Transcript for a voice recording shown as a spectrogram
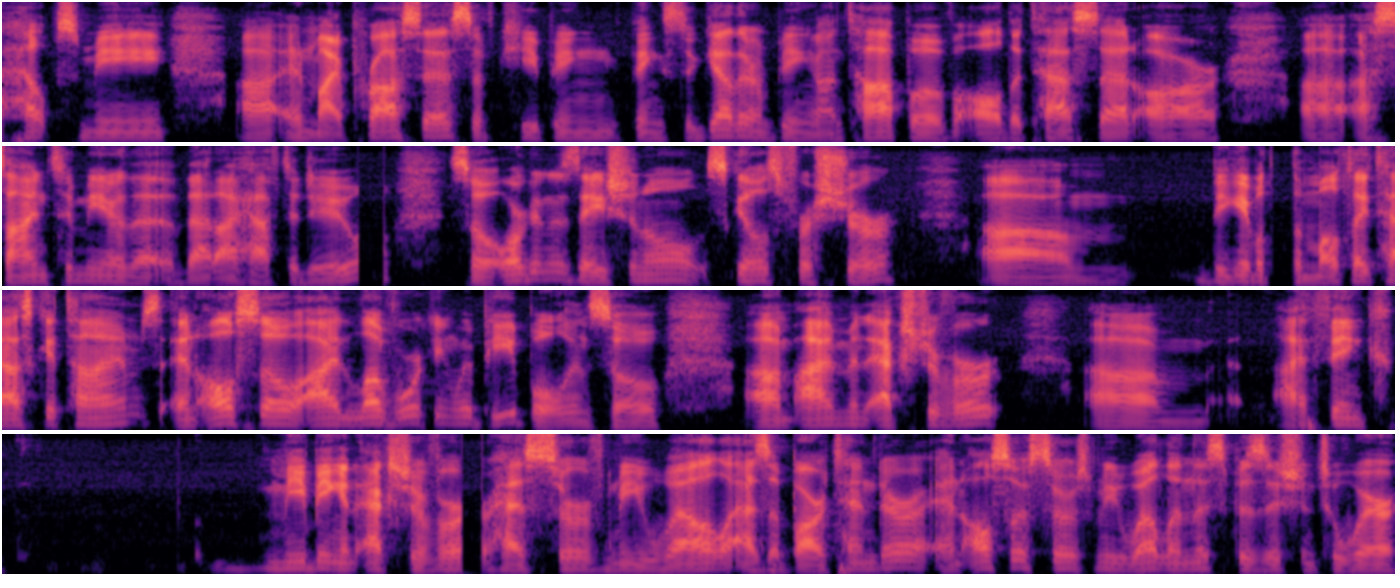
helps me uh, in my process of keeping things together and being on top of all the tasks that are uh, assigned to me or that, that I have to do. So, organizational skills for sure. Um, being able to multitask at times. And also, I love working with people. And so, um, I'm an extrovert. Um, I think me being an extrovert has served me well as a bartender and also serves me well in this position to where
